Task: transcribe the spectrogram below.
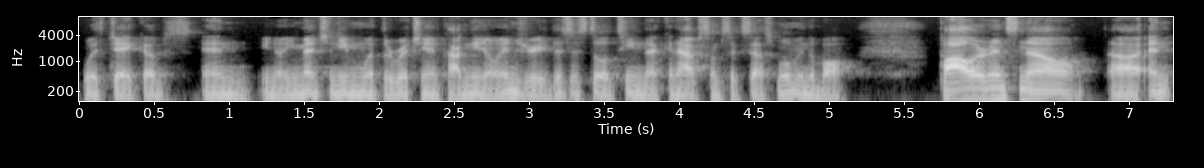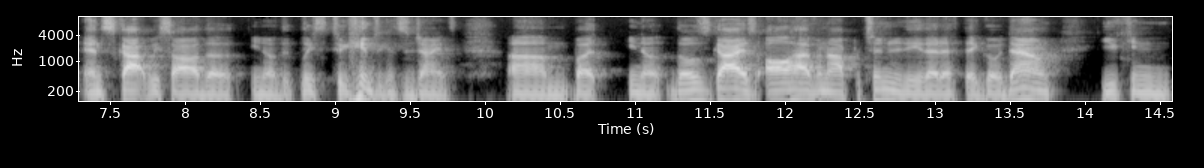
with Jacobs. And, you know, you mentioned even with the Richie Incognito injury, this is still a team that can have some success moving the ball. Pollard and Snell uh, and and Scott, we saw the you know at least two games against the Giants. Um, but you know those guys all have an opportunity that if they go down, you can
